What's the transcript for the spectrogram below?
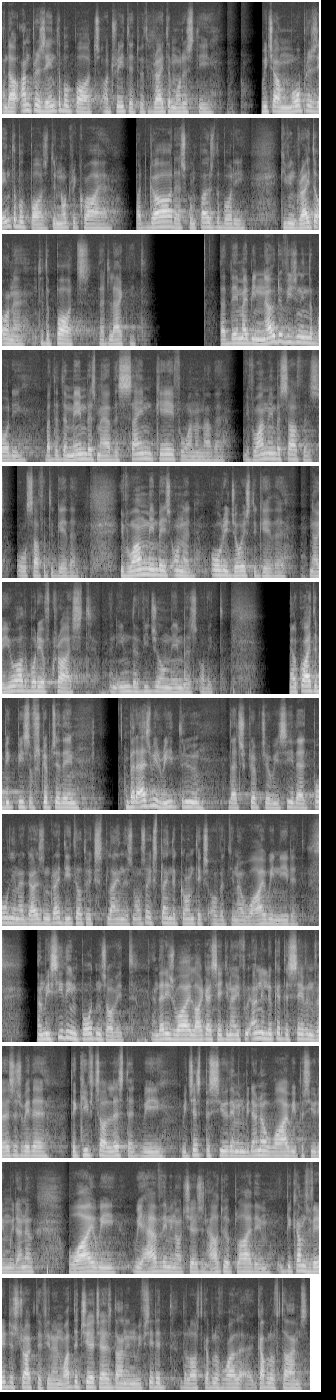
And our unpresentable parts are treated with greater modesty, which our more presentable parts do not require. But God has composed the body, giving greater honor to the parts that lack it. That there may be no division in the body, but that the members may have the same care for one another. If one member suffers, all suffer together. If one member is honored, all rejoice together. Now you are the body of Christ and individual members of it. Now, quite a big piece of scripture there. But as we read through that scripture, we see that Paul, you know, goes in great detail to explain this and also explain the context of it, you know, why we need it. And we see the importance of it. And that is why, like I said, you know, if we only look at the seven verses where the, the gifts are listed, we, we just pursue them and we don't know why we pursue them. We don't know why we, we have them in our church and how to apply them. It becomes very destructive, you know. And what the church has done, and we've said it the last couple of while, a couple of times,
